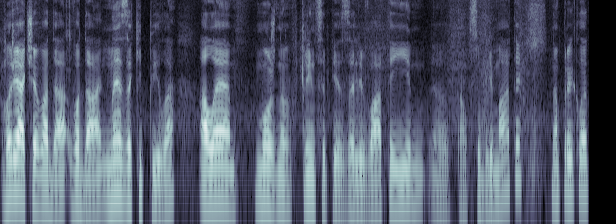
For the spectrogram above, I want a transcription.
горяча вода, вода не закипіла, але можна в принципі заливати її е, там, сублімати, наприклад.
